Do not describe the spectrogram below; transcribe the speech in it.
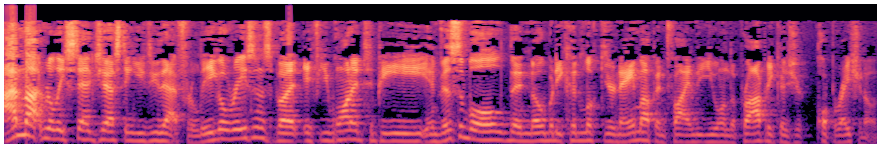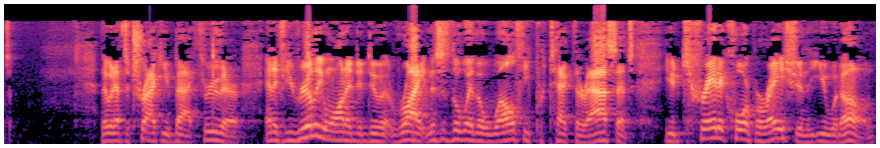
I'm not really suggesting you do that for legal reasons, but if you wanted to be invisible, then nobody could look your name up and find that you own the property because your corporation owns it. They would have to track you back through there. And if you really wanted to do it right, and this is the way the wealthy protect their assets, you'd create a corporation that you would own,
